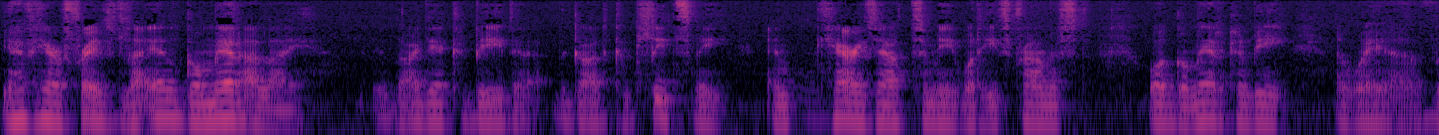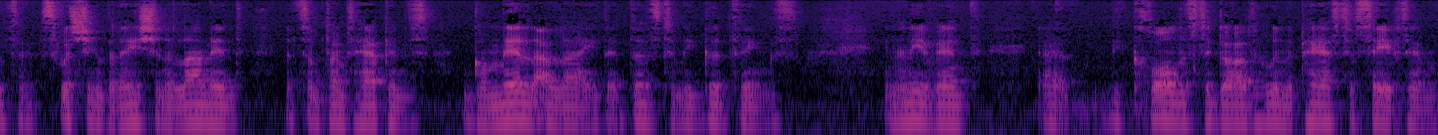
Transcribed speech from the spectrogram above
You have here a phrase la'el gomer alai. The idea could be that God completes me and carries out to me what He's promised or gomer can be a way of, a switching the nation, a lamed, that sometimes happens, gomel alai, that does to me good things. In any event, uh, the call is to God who in the past has saved him,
